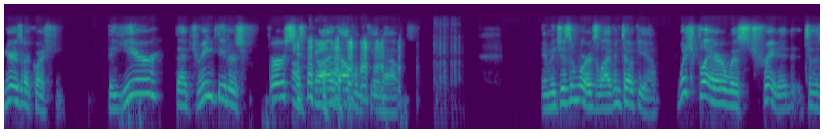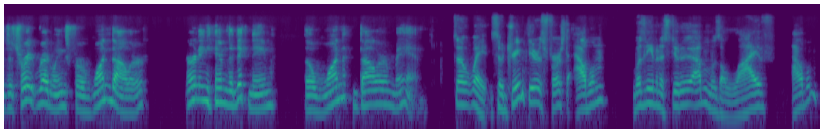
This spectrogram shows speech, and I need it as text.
here's our question: The year that Dream Theater's first Oh, live album came out, Images and Words live in Tokyo. Which player was traded to the Detroit Red Wings for one dollar, earning him the nickname the One Dollar Man? So wait, so Dream Theater's first album wasn't even a studio album; was a live album.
